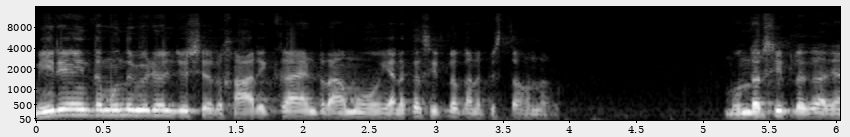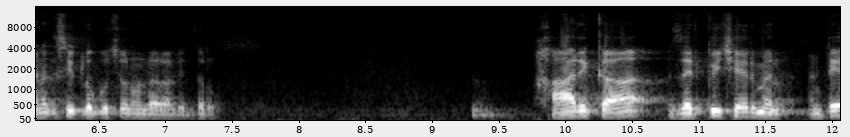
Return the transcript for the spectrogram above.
మీరే ఇంతకుముందు వీడియోలు చూశారు. హారిక అండ్ రాము వెనక సీట్లో కనిపిస్తూ ఉన్నారు. ముందర సీట్లో కాదు వెనక సీట్లో కూర్చొని ఉన్నారు వాళ్ళిద్దరు. హారిక జెడ్పీ చైర్మన్ అంటే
